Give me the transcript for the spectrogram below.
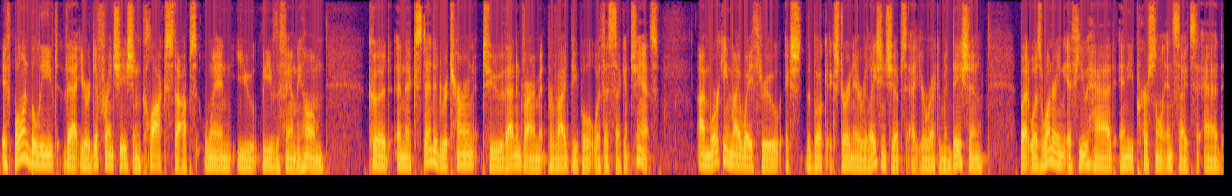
If Bowen believed that your differentiation clock stops when you leave the family home, could an extended return to that environment provide people with a second chance? I'm working my way through ex- the book Extraordinary Relationships at your recommendation but was wondering if you had any personal insights to add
